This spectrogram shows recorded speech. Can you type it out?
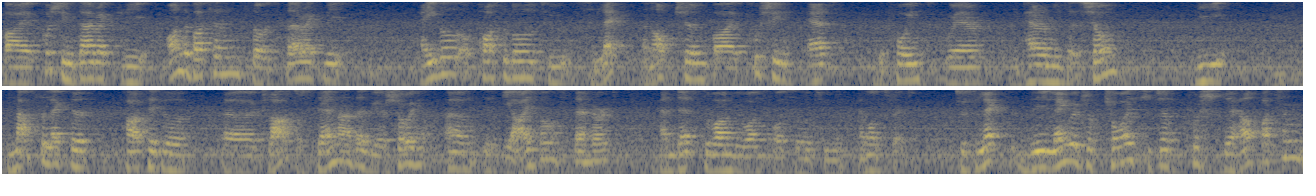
by pushing directly on the button so it's directly able or possible to select an option by pushing at the point where the parameter is shown. The now selected particle uh, class or standard that we are showing um, is the ISO standard and that's the one we want also to demonstrate. To select the language of choice you just push the help button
